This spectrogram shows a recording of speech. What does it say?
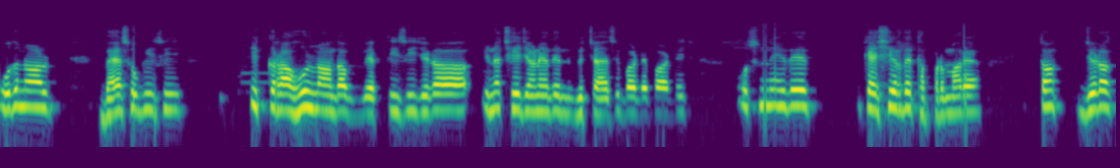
ਉਹਦੇ ਨਾਲ ਬਹਿਸ ਹੋ ਗਈ ਸੀ। ਇੱਕ ਰਾਹੁਲ ਨਾਂ ਦਾ ਵਿਅਕਤੀ ਸੀ ਜਿਹੜਾ ਇਹਨਾਂ 6 ਜਣਿਆਂ ਦੇ ਵਿੱਚ ਆਇਆ ਸੀ ਬਰਥਡੇ ਪਾਰਟੀ 'ਚ। ਉਸਨੇ ਇਹਦੇ ਕੈਸ਼ੀਅਰ ਦੇ ਥੱਪੜ ਮਾਰਿਆ। ਤਾਂ ਜਿਹੜਾ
